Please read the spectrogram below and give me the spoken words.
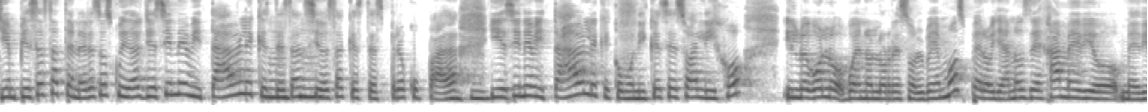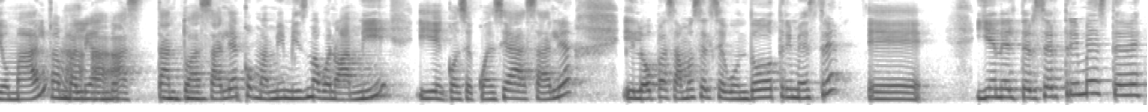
y empiezas a tener esos cuidados y es inevitable que estés ansiosa, que estés preocupada y es inevitable que comuniques eso al hijo y luego lo, bueno, lo resolvemos, pero ya nos deja medio, medio mal. Tambaleando. tanto a Salia como a mí misma, bueno, a mí y en consecuencia a Salia. Y luego pasamos el segundo trimestre eh, y en el tercer trimestre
